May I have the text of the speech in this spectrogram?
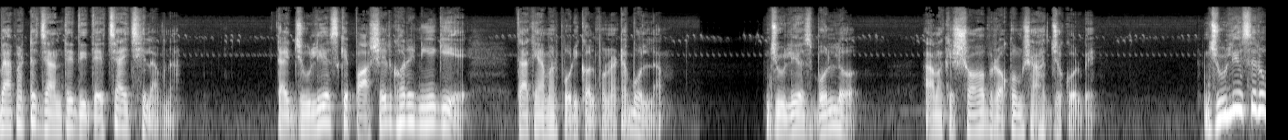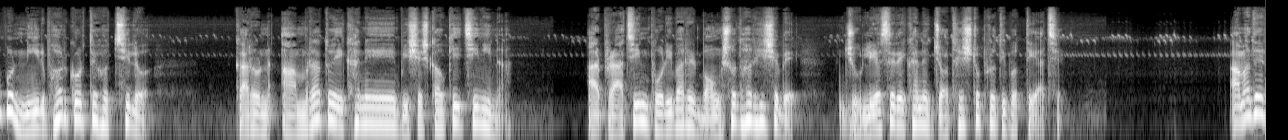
ব্যাপারটা জানতে দিতে চাইছিলাম না। তাই জুলিয়াসকে পাশের ঘরে নিয়ে গিয়ে তাকে আমার পরিকল্পনাটা বললাম। জুলিয়াস বলল আমাকে সব রকম সাহায্য করবে। জুলিয়াসের ওপর নির্ভর করতে হচ্ছিল, কারণ আমরা তো এখানে বিশেষ কাউকেই চিনি না। আর প্রাচীন পরিবারের বংশধর হিসেবে জুলিয়াসের এখানে যথেষ্ট প্রতিপত্তি আছে। আমাদের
